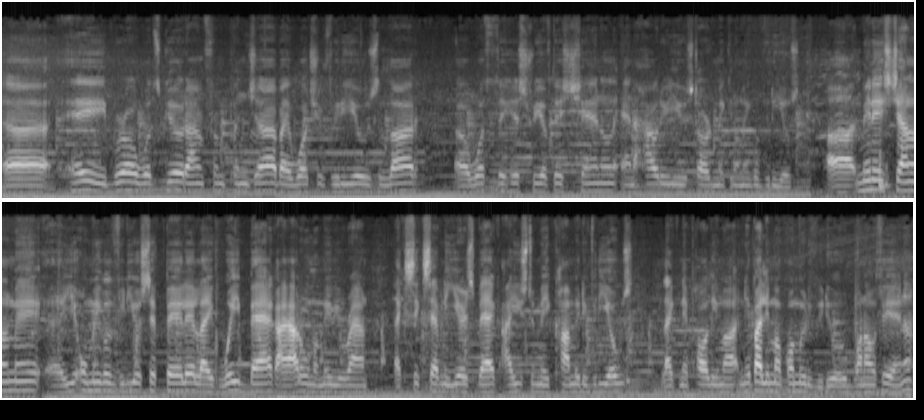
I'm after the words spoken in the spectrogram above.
uh, hey bro what's good? I'm from Punjab. I watch your videos a lot uh, what's the history of this channel and how do you start making Omegle videos uh, मैंने इस channel में uh, ये Omegle video से पहले like way back I, I don't know maybe around like six seven years back I used to make comedy videos like Nepali ma Nepali ma comedy video बनाउँथे हैन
